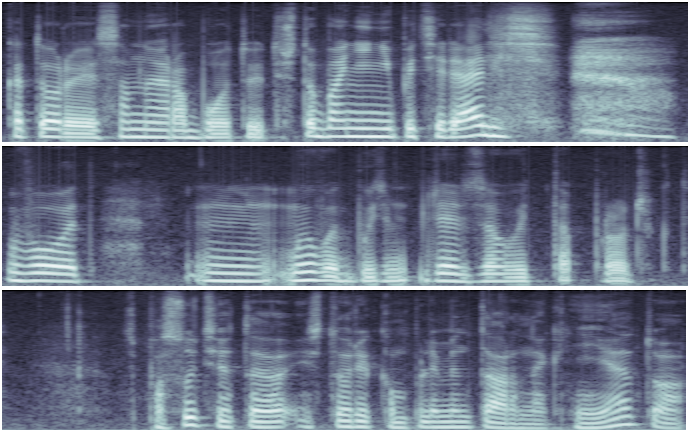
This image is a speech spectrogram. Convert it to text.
которые со мной работают, чтобы они не потерялись. вот. Мы вот будем реализовывать Project. По сути, это история комплементарная к НИЭТу.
